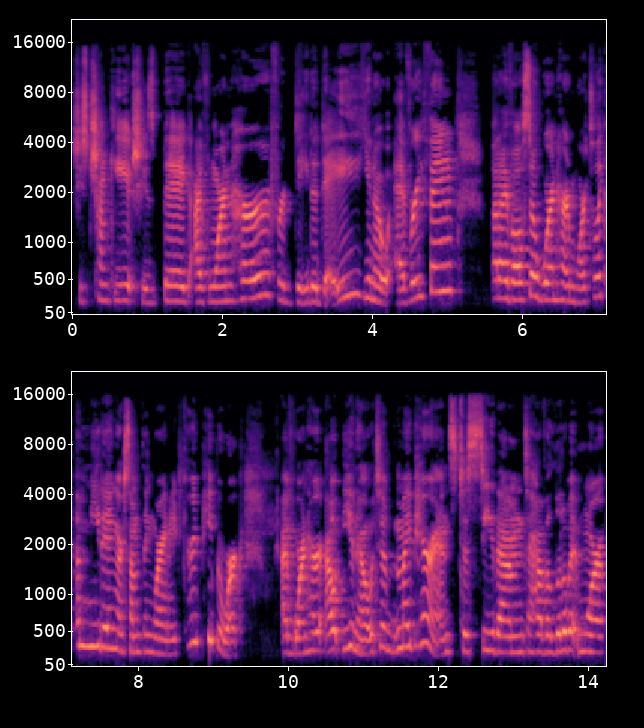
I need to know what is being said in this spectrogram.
She's chunky, she's big. I've worn her for day to day, you know, everything. But I've also worn her more to like a meeting or something where I need to carry paperwork. I've worn her out, you know, to my parents to see them, to have a little bit more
